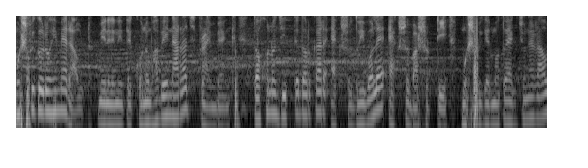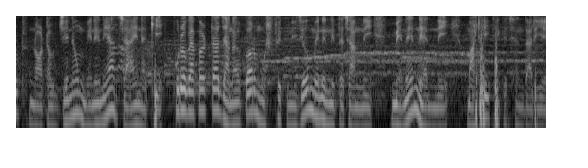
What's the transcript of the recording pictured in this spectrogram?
মুশফিকুর রহিমের আউট মেনে নিতে কোনোভাবেই নারাজ প্রাইম ব্যাংক। তখনও জিততে দরকার একশো দুই বলে একশো বাষট্টি। মুশফিকের মতো একজনের আউট নট আউট জেনেও মেনে নেওয়া যায় নাকি? পুরো ব্যাপারটা জানার পর মুশফিক নিজেও মেনে নিতে চাননি, মেনে নেননি, মাঠেই থেকেছেন দাঁড়িয়ে।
